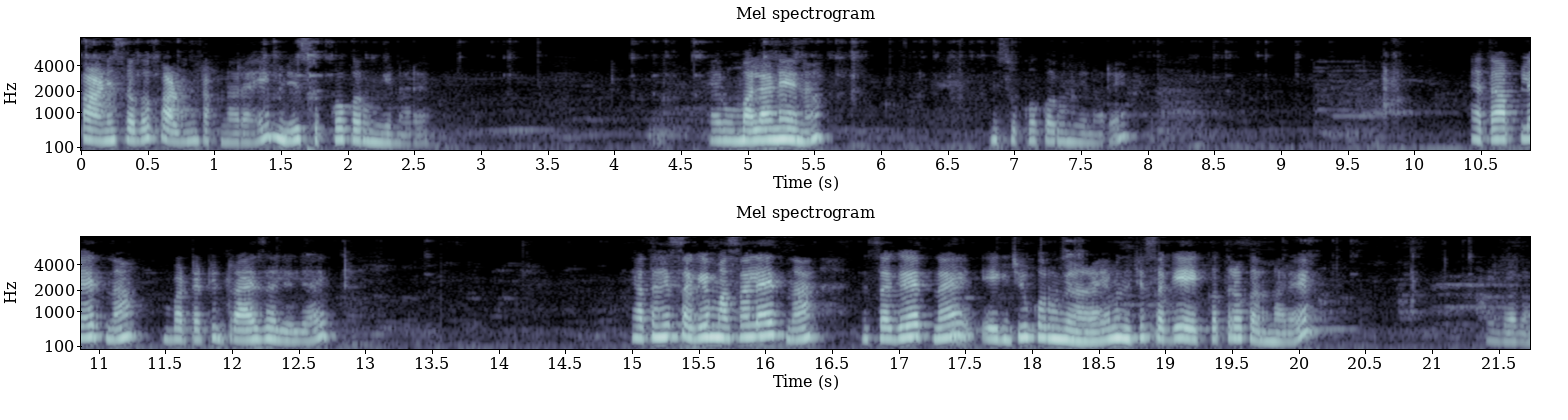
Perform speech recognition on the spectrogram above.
पाणी सगळं काढून टाकणार आहे म्हणजे सुक्कं करून घेणार आहे. ह्या रुमालाने आहे ना मी सुकं करून घेणार आहे. आता आपले आहेत ना बटाटे ड्राय झालेले आहेत. आता हे सगळे मसाले आहेत ना हे सगळे आहेत ना एकजीव करून घेणार आहे. म्हणजे सगळे एकत्र करणार आहे. हे बघा.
